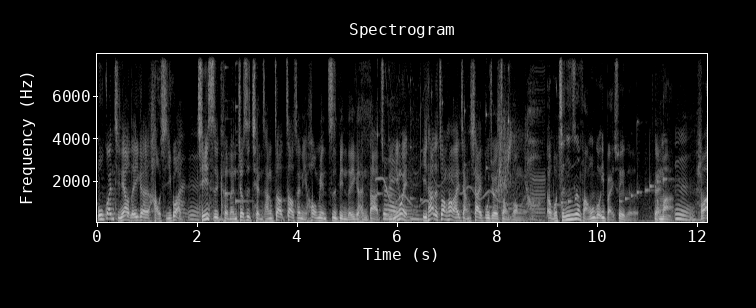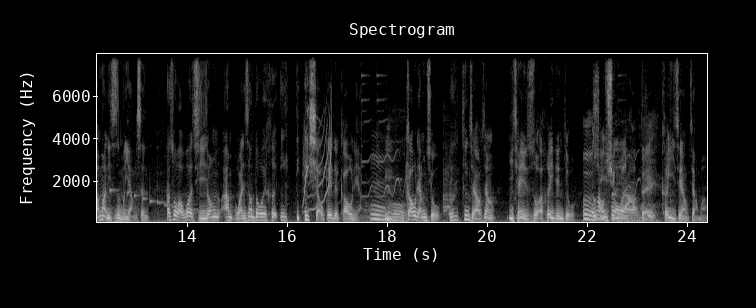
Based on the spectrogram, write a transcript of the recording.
无关紧要的一个好习惯，其实可能就是潜藏造造成你后面治病的一个很大的阻力。因为以他的状况来讲，下一步就会中风了。呃，我曾经真的访问过一百岁的阿妈，嗯，我阿妈你是怎么养生？他说啊，我其中啊晚上都会喝一一小杯的高粱，嗯，高粱酒，哎，听起来好像以前也是说喝一点酒，嗯，血液循环好，对，可以这样讲吗？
